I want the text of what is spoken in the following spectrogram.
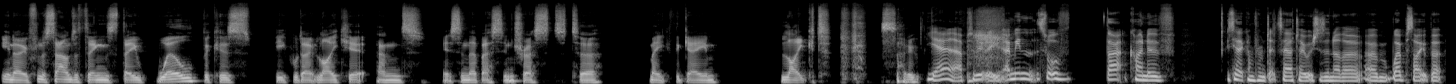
you know, from the sounds of things, they will because people don't like it, and it's in their best interests to make the game liked. so yeah, absolutely. I mean, sort of that kind of you see that come from Dexerto, which is another um, website, but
